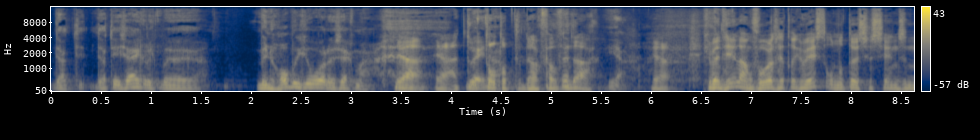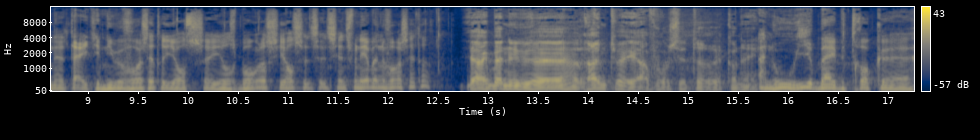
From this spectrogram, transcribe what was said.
dat, dat is eigenlijk mijn hobby geworden, zeg maar. Ja, ja tot, tot op de dag van vandaag. ja. Ja. Je bent heel lang voorzitter geweest. Ondertussen sinds een uh, tijdje nieuwe voorzitter, Jos, uh, Jos. Jos, sinds wanneer ben je voorzitter? Ja, ik ben nu uh, ruim twee jaar voorzitter, Corné. En hoe hierbij betrokken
